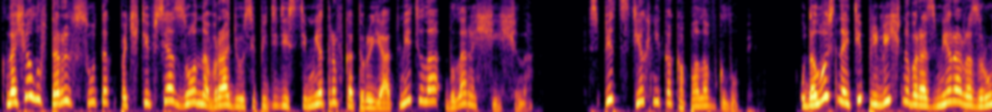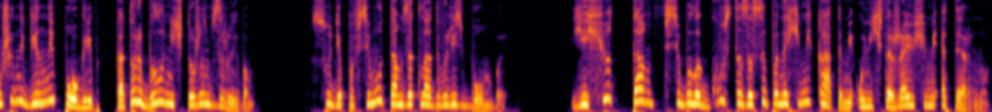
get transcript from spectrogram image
К началу вторых суток почти вся зона в радиусе 50 метров, которую я отметила, была расчищена спецтехника копала вглубь. Удалось найти приличного размера разрушенный винный погреб, который был уничтожен взрывом. Судя по всему, там закладывались бомбы. Еще там все было густо засыпано химикатами, уничтожающими Этерну.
